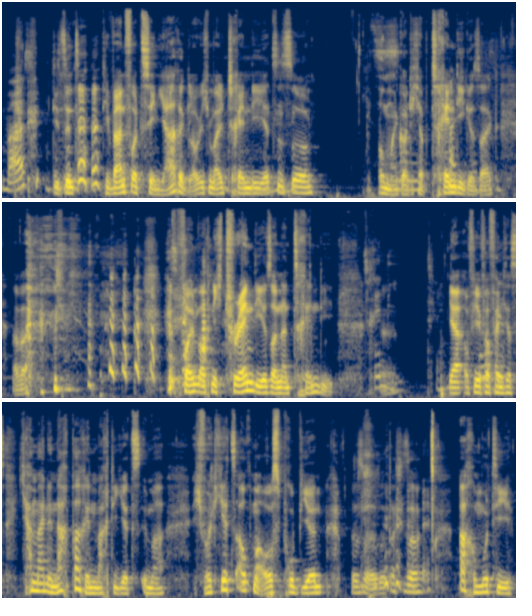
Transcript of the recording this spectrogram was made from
Was? Die, sind, die waren vor zehn Jahren, glaube ich, mal trendy. Jetzt ist so. Oh mein so Gott, ich habe trendy falsches gesagt. Aber vor allem auch nicht trendy, sondern trendy. Trendy. Ja, auf jeden Fall fand ich das. Ja, meine Nachbarin macht die jetzt immer. Ich wollte die jetzt auch mal ausprobieren. Das war so, dachte ich so, ach Mutti.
